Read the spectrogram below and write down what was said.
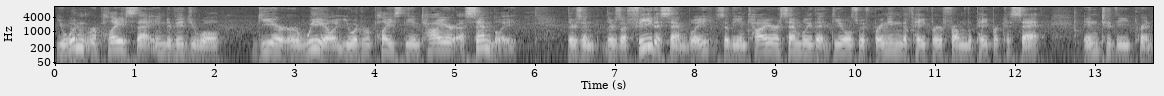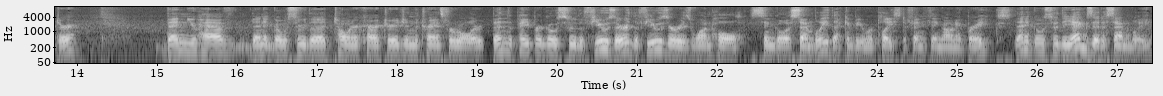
you wouldn't replace that individual gear or wheel, you would replace the entire assembly. There's, an, there's a feed assembly, so the entire assembly that deals with bringing the paper from the paper cassette into the printer. Then you have, then it goes through the toner cartridge and the transfer roller. Then the paper goes through the fuser. The fuser is one whole single assembly that can be replaced if anything on it breaks. Then it goes through the exit assembly.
